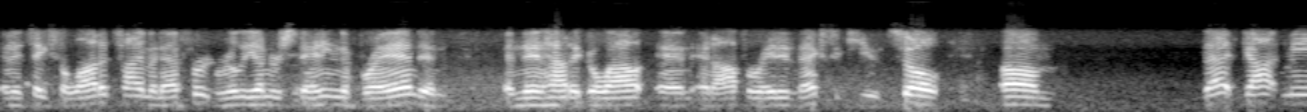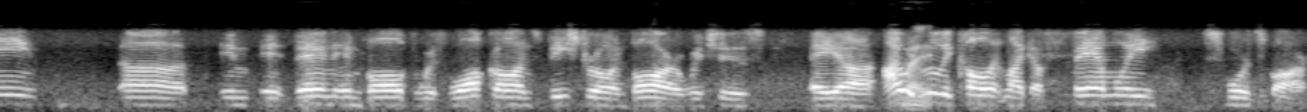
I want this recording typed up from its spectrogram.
and it takes a lot of time and effort really understanding the brand and, and then how to go out and, and operate it and execute. So, um, that got me, uh, in, it then involved with Walk-On's Bistreaux and Bar, which is a, uh, I would right. really call it like a family sports bar,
